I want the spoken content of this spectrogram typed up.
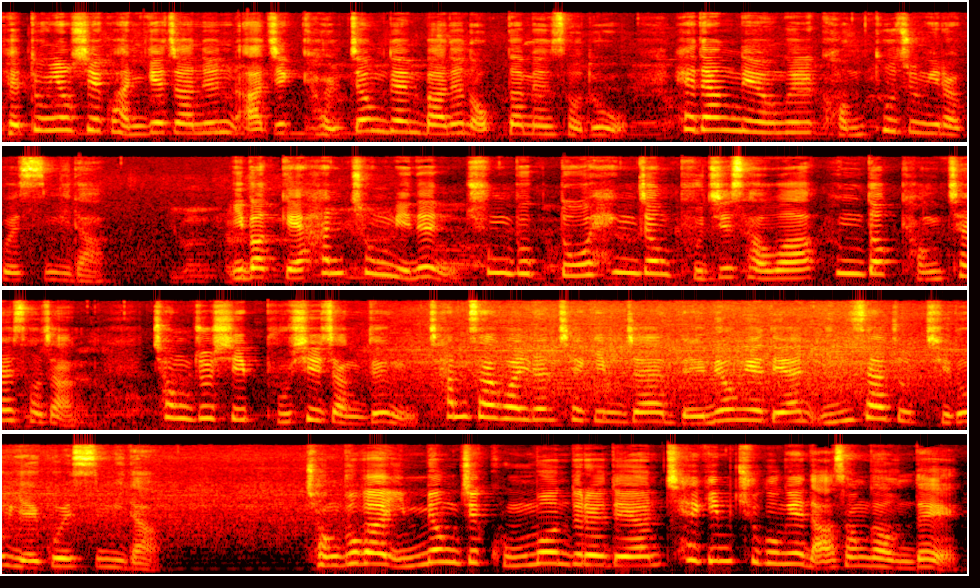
대통령실 관계자는 아직 결정된 바는 없다면서도 해당 내용을 검토 중이라고 했습니다. 이 밖에 한 총리는 충북도 행정부지사와 흥덕경찰서장, 청주시 부시장 등 참사 관련 책임자 4명에 대한 인사조치도 예고했습니다. 정부가 임명직 공무원들에 대한 책임 추궁에 나선 가운데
